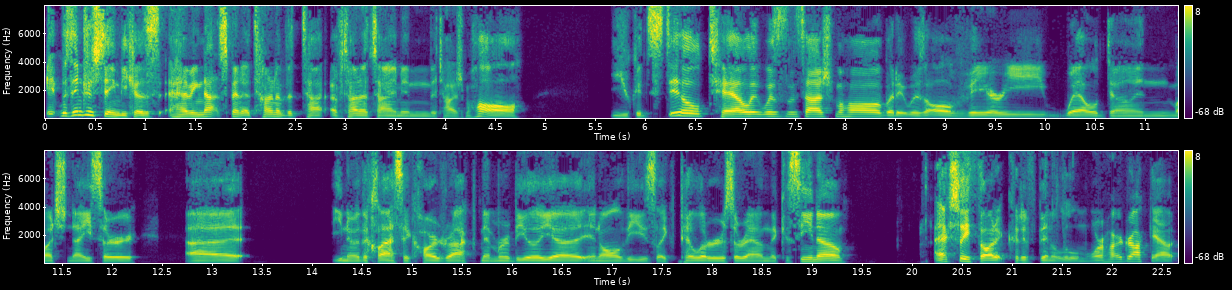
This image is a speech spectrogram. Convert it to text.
it was interesting because having not spent a ton of the time, a ton of time in the Taj Mahal, you could still tell it was the Taj Mahal, but it was all very well done, much nicer. Uh, you know the classic hard rock memorabilia in all these like pillars around the casino i actually thought it could have been a little more hard rocked out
